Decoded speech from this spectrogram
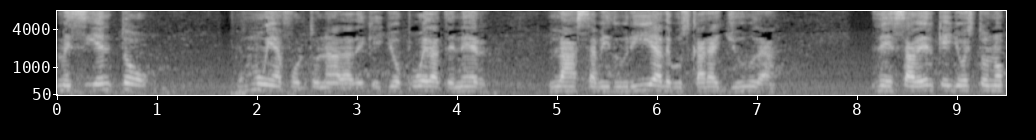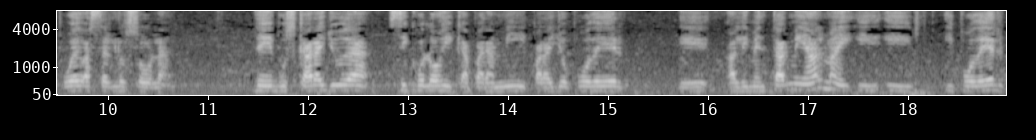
me siento muy afortunada de que yo pueda tener la sabiduría de buscar ayuda, de saber que yo esto no puedo hacerlo sola, de buscar ayuda psicológica para mí, para yo poder eh, alimentar mi alma y, poder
